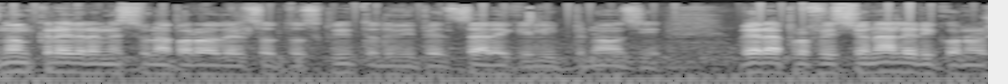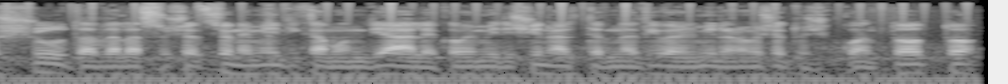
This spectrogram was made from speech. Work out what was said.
Non credere a nessuna parola del sottoscritto, devi pensare che l'ipnosi vera professionale riconosciuta dall'Associazione Medica Mondiale come medicina alternativa nel 1958,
